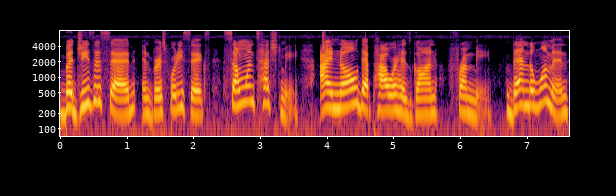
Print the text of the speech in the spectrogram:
But Jesus said in verse 46, Someone touched me. I know that power has gone from me. Then the woman,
